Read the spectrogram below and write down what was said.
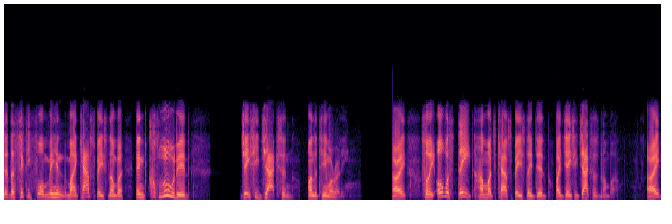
the 64 million, my cap space number included J.C. Jackson on the team already. All right, so they overstate how much cap space they did by J.C. Jackson's number. All right,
